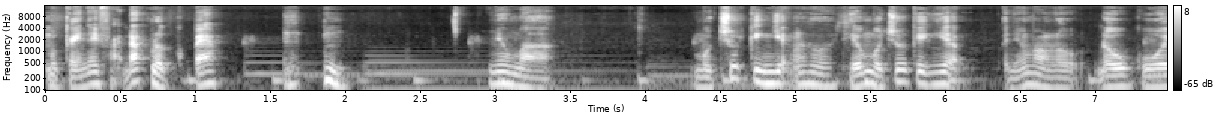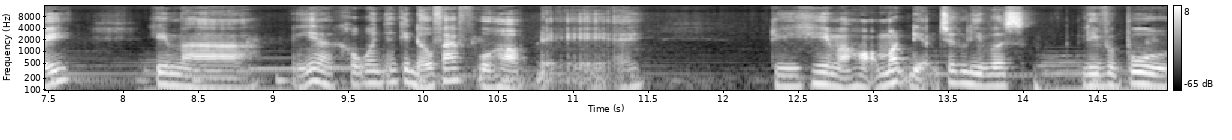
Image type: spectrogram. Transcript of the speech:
một cánh tay phải đắc lực của Pep. Nhưng mà một chút kinh nghiệm nữa thôi thiếu một chút kinh nghiệm ở những vòng đấu cuối khi mà nghĩ là không có những cái đấu pháp phù hợp để ấy. Thì khi mà họ mất điểm trước Liverpool,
